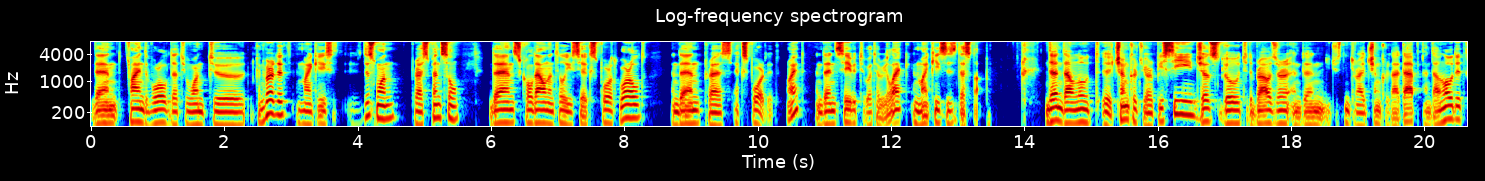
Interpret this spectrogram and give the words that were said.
then find the world that you want to convert it. In my case, it's this one, press pencil, then scroll down until you see export world, and then press export it, right? And then save it to whatever you like. In my case, it's desktop. Then download uh, Chunker to your PC. Just go to the browser and then you just need to write chunker.app and download it.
